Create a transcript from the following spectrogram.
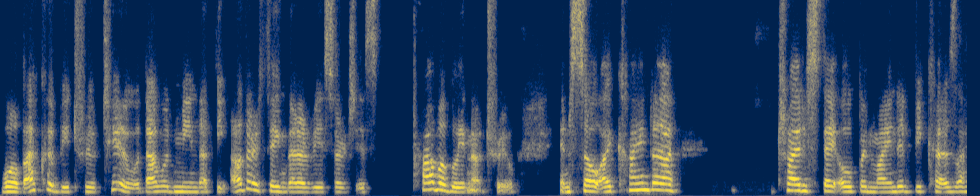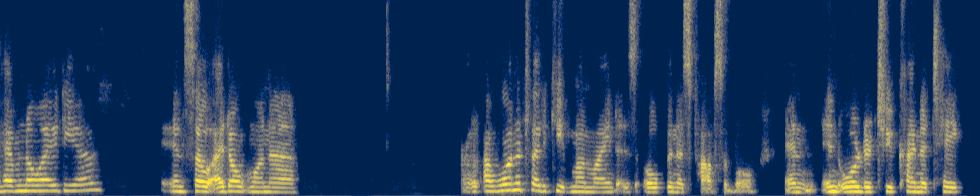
well, that could be true too. That would mean that the other thing that I research is probably not true. And so I kind of try to stay open minded because I have no idea. And so I don't want to. I want to try to keep my mind as open as possible, and in order to kind of take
